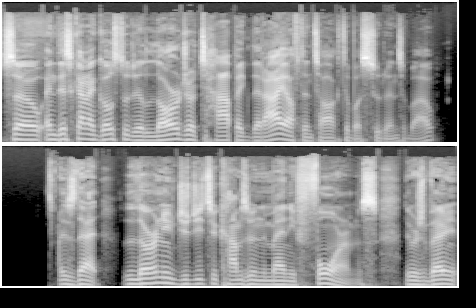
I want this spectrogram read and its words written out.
So, and this kind of goes to the larger topic that I often talk to about students about is that learning jiu-jitsu comes in many forms. There's very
